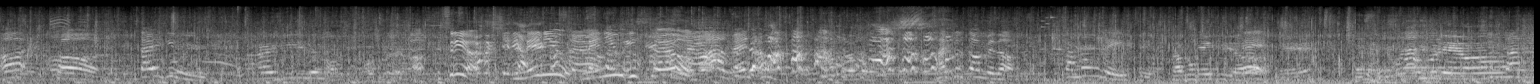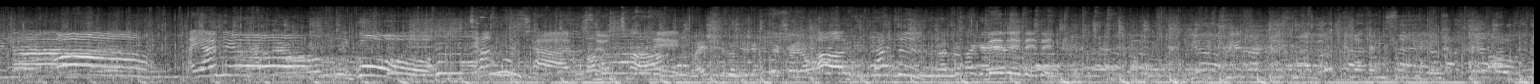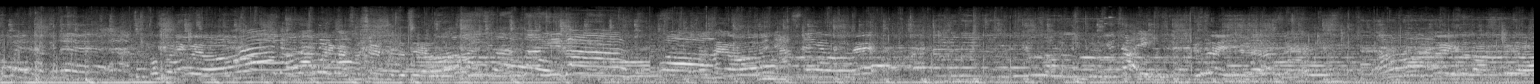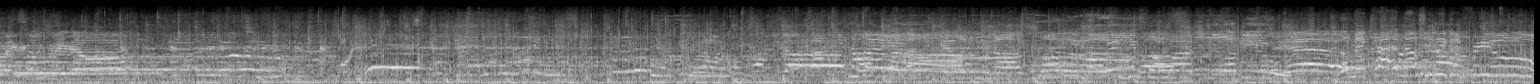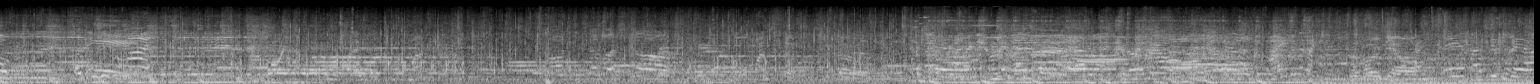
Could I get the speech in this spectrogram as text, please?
어, 저 딸기 우유. 딸기는 없- 없어요. 수리야. 메뉴 메뉴 있어요. 아 메뉴. 아 죄송합니다. 삼성 데이즈. 나봉에이고요. 네. 네. 이거 선물이에요. 감사합니다. 아, 안녕하세요. 이거 장문차 주세요. 자동차 네. 드세요.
